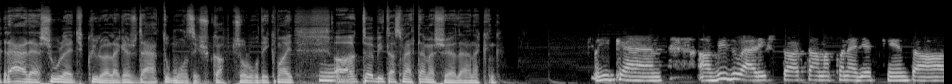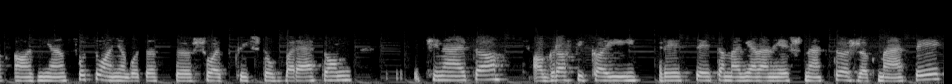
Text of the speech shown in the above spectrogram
ráadásul egy különleges dátumhoz is kapcsolódik majd. A többit azt már te meséld el nekünk. Igen, a vizuális tartalmakon egyébként a, az ilyen fotóanyagot azt Solc Kristóf barátom csinálta, a grafikai részét a megjelenésnek Törzsök Máté,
